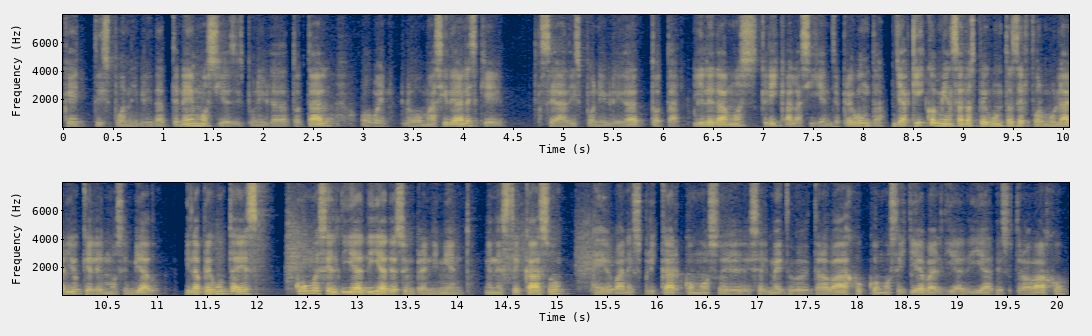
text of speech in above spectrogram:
qué disponibilidad tenemos, si es disponibilidad total o bueno, lo más ideal es que sea disponibilidad total. Y le damos clic a la siguiente pregunta. Y aquí comienzan las preguntas del formulario que le hemos enviado. Y la pregunta es, ¿cómo es el día a día de su emprendimiento? En este caso, eh, van a explicar cómo es el método de trabajo, cómo se lleva el día a día de su trabajo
